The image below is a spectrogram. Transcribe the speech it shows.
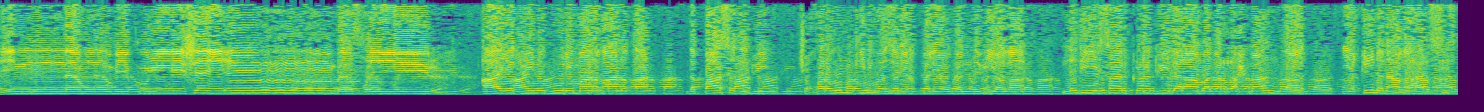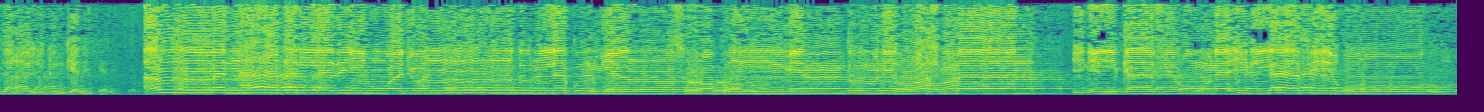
إنه بكل شيء بصير. آیت وینه ګوري مارغان ته د پاسه د دوی چې خورون کې وزر خپل یو بندوی هغه ندی حسار کړی دوی لرا مگر رحمان ذات یقینا هغه هر سیز لرا لیدونکې دی أمن هذا الذي هو جند لكم ينصركم من دون الرحمن. إن الكافرون إلا في غرور.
